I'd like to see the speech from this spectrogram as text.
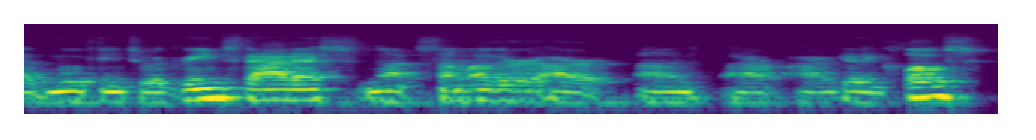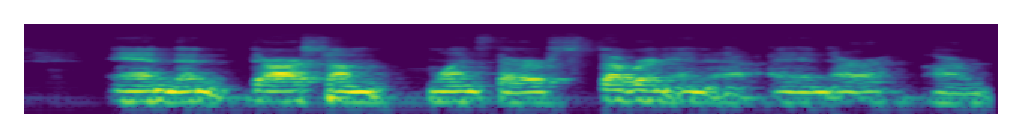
have moved into a green status. Not some other are, um, are, are getting close. And then there are some ones that are stubborn and, uh, and are, are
